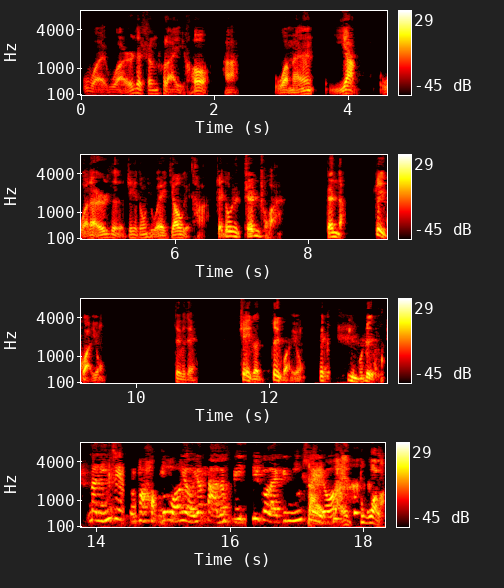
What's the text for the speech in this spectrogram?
我我儿子生出来以后啊，我们一样，我的儿子这些东西我也教给他，这都是真传，真的最管用，对不对？这个最管用，这个并不最款。那您这样的话，好多网友要打着飞机过来跟您睡哦。太多了。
